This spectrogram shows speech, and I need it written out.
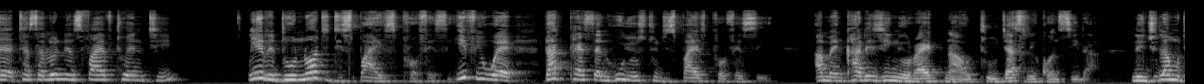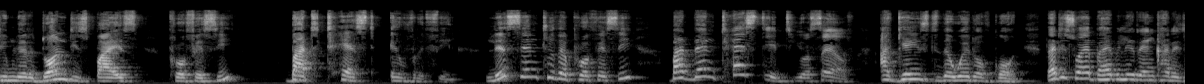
uh, Thessalonians 5:20, here do not despise prophecy. If you were that person who used to despise prophecy, I'm encouraging you right now to just reconsider. Don't despise prophecy, but test everything. Listen to the prophecy, but then test it yourself against the word of God. That is why Bible encourage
